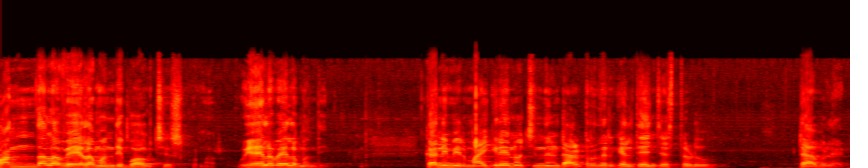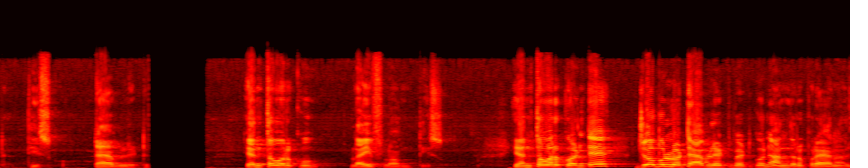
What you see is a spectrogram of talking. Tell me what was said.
వందల వేల మంది బాగు చేసుకున్నారు. వేల వేల మంది. కానీ మీరు మైగ్రేన్ వచ్చిందని డాక్టర్ దగ్గరికి వెళ్తే ఏం చేస్తాడు? ట్యాబ్లెట్ తీసుకో ట్యాబ్లెట్ ఎంతవరకు? లైఫ్ లాంగ్ తీసుకో. ఎంతవరకు అంటే జోబుల్లో ట్యాబ్లెట్ పెట్టుకొని అందరూ ప్రయాణాలు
